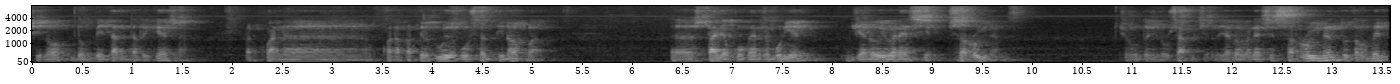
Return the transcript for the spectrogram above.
Si no, d'on ve tanta riquesa? Per quan, eh, quan a partir del de Constantinople eh, es talla el comerç amb Orient, Gènova i Venècia s'arruïnen. Això molta gent no ho sap, Gènova i Venècia s'arruïnen totalment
